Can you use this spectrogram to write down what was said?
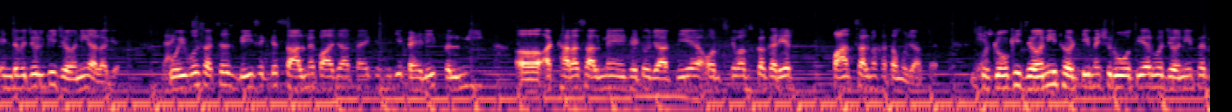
इंडिविजुअल की जर्नी अलग है। कोई वो सक्सेस बीस इक्कीस साल में पा जाता है किसी की पहली फ़िल्म ही अट्ठारह साल में हिट हो जाती है और उसके बाद उसका करियर पाँच साल में खत्म हो जाता है। कुछ लोगों की जर्नी थर्टी में शुरू होती है और वो जर्नी फिर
